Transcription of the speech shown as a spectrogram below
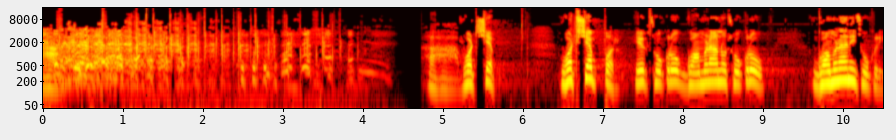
હા. હા હા વોટ્સએપ વોટ્સએપ પર એક છોકરો, ગામડાનો છોકરો, ગામડાની છોકરી,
